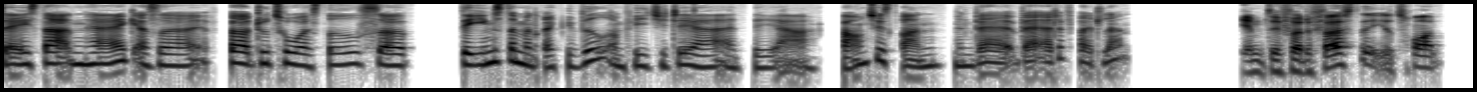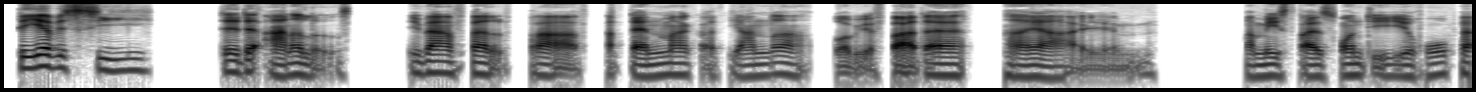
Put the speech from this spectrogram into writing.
sagde i starten her, ikke? Altså, før du tog afsted, så det eneste, man rigtig ved om Fiji, det er, at det er bounty strand. Men hvad, hvad er det for et land? Jamen, det er for det første, jeg tror, det jeg vil sige, det er det anderledes. I hvert fald fra, fra Danmark og de andre, hvor vi er før, der havde jeg øh, har mest rejst rundt i Europa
